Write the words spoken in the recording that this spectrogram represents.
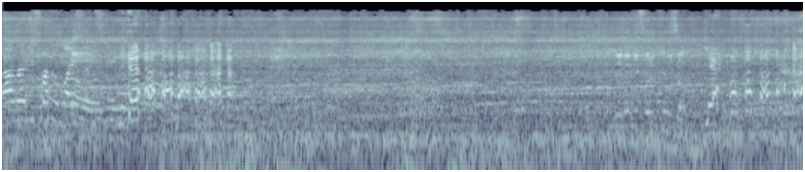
Not ready for her license. Yeah.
